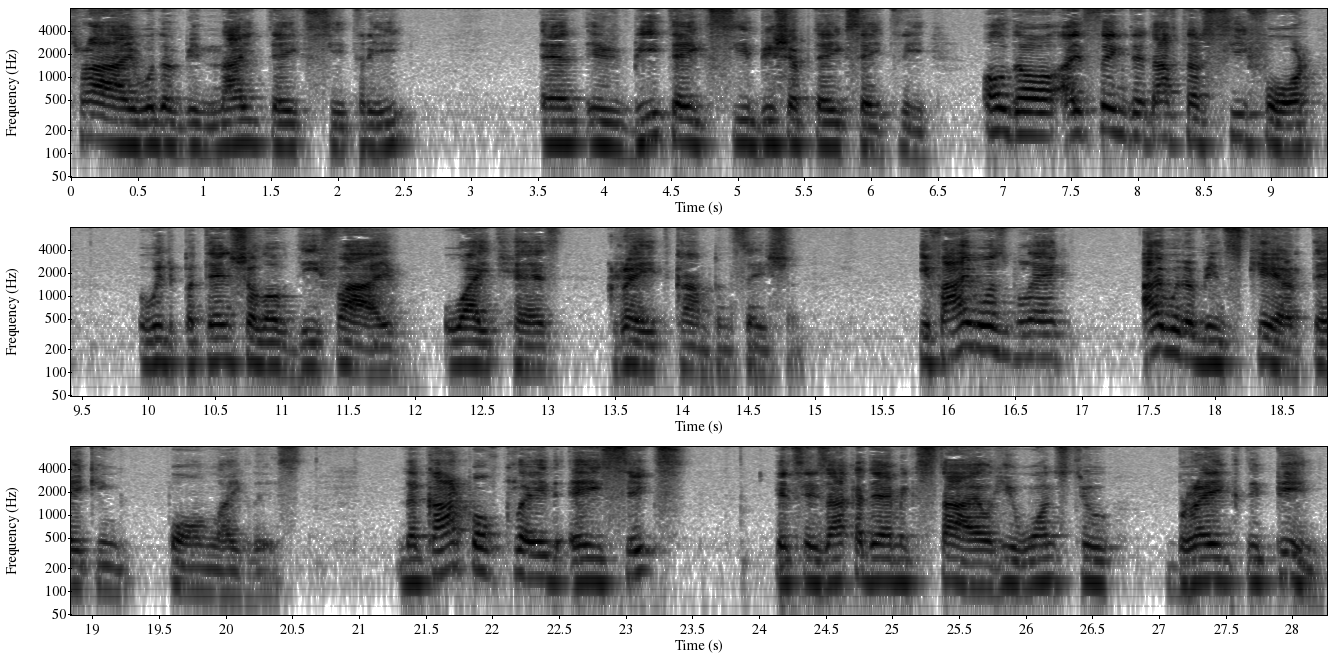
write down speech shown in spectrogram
try would have been knight takes c3 and if b takes c, bishop takes a3. Although I think that after c4, with potential of d5, white has great compensation. If I was black, I would have been scared taking pawn like this. The Karpov played a6. It's his academic style. He wants to break the pin.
